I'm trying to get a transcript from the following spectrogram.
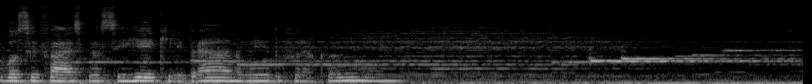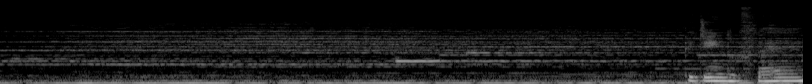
você faz para se reequilibrar no meio do furacão. Pedindo fé.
